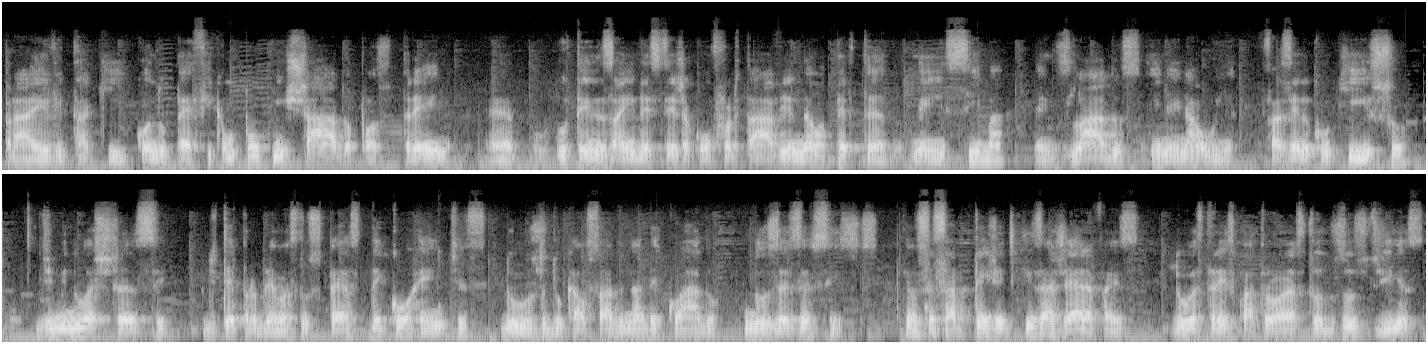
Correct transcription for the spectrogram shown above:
para evitar que quando o pé fica um pouco inchado após o treino, é, o tênis ainda esteja confortável e não apertando, nem em cima, nem nos lados e nem na unha, fazendo com que isso diminua a chance de ter problemas nos pés decorrentes do uso do calçado inadequado nos exercícios. Porque você sabe que tem gente que exagera, faz duas, três, quatro horas todos os dias,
